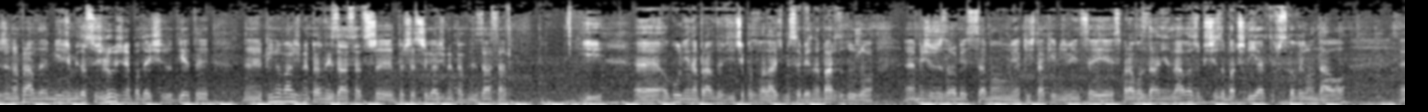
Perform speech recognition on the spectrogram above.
że naprawdę mieliśmy dosyć luźne podejście do diety, e, pilnowaliśmy pewnych zasad, przestrzegaliśmy pewnych zasad i e, ogólnie naprawdę w diecie pozwalaliśmy sobie na bardzo dużo. E, myślę, że zrobię z sobą jakieś takie mniej więcej sprawozdanie dla Was, żebyście zobaczyli jak to wszystko wyglądało. E,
